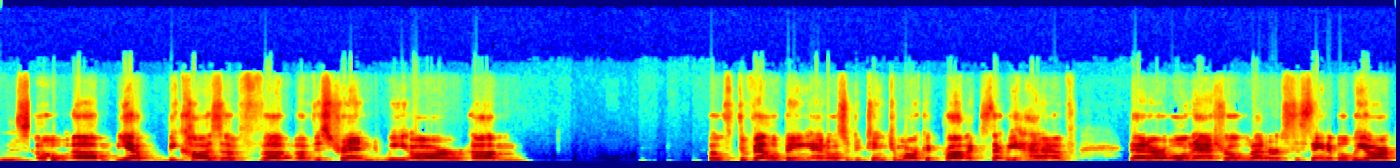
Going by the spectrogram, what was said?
Mm. So um, yeah, because of uh, of this trend, we are um, both developing and also continuing to market products that we have that are all natural, that are sustainable. We are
